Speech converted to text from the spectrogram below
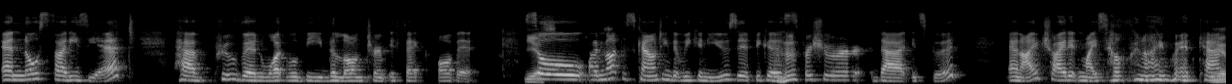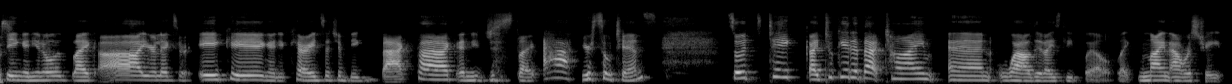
and no studies yet have proven what will be the long-term effect of it yes. so i'm not discounting that we can use it because mm-hmm. for sure that it's good and I tried it myself when I went camping, yes. and you know, it's like, ah, your legs are aching, and you carried such a big backpack, and you just like, ah, you're so tense. So it take I took it at that time, and wow, did I sleep well? Like nine hours straight,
